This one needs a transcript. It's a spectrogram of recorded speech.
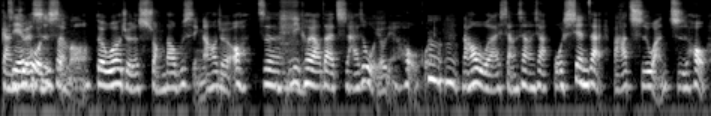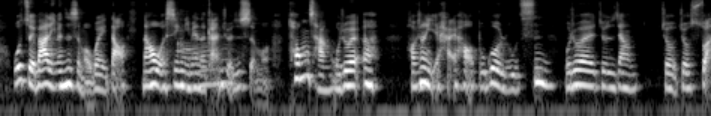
感觉是什么？对我又觉得爽到不行，然后觉得哦，这立刻要再吃，还是我有点后悔，嗯嗯，然后我来想象一下，我现在把它吃完之后，我嘴巴里面是什么味道，然后我心里面的感觉是什么？通常我就会，嗯，好像也还好，不过如此，我就会就是这样。就就算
